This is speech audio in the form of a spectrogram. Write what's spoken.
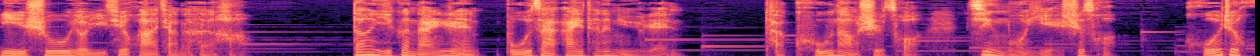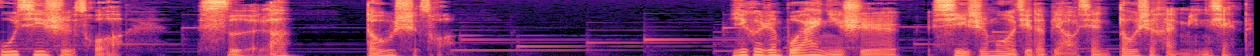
一书有一句话讲的很好：，当一个男人不再爱他的女人，他哭闹是错，静默也是错，活着呼吸是错，死了都是错。一个人不爱你时，细枝末节的表现都是很明显的。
